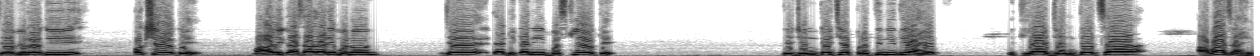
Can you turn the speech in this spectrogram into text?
जे विरोधी पक्ष होते महाविकास आघाडी म्हणून जे त्या ठिकाणी बसले होते जे जनतेचे प्रतिनिधी आहेत इथल्या जनतेचा आवाज आहे.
